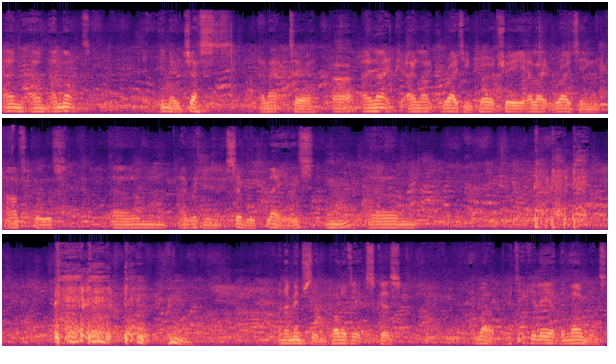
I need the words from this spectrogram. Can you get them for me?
And um, I'm not, you know, just an actor. Uh-huh. I like I like writing poetry. I like writing articles. Um, I've written several plays. Mm-hmm. Um, and I'm interested in politics because well, particularly at the moment.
